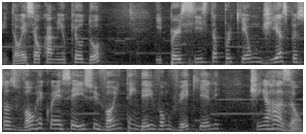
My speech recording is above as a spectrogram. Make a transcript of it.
Então esse é o caminho que eu dou. E persista porque um dia as pessoas vão reconhecer isso e vão entender e vão ver que ele tinha razão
